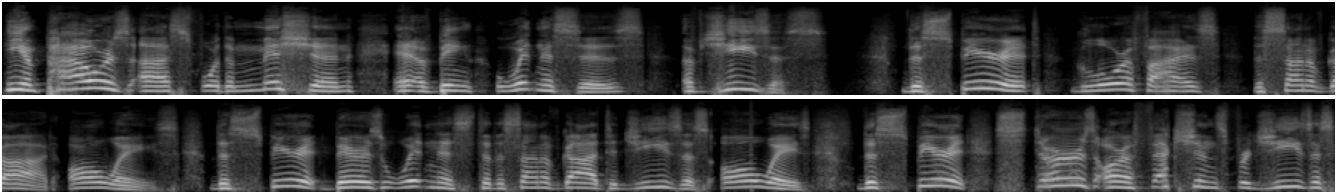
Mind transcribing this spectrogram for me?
He empowers us for the mission of being witnesses of Jesus. The Spirit glorifies the Son of God always. The Spirit bears witness to the Son of God, to Jesus always. The Spirit stirs our affections for Jesus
